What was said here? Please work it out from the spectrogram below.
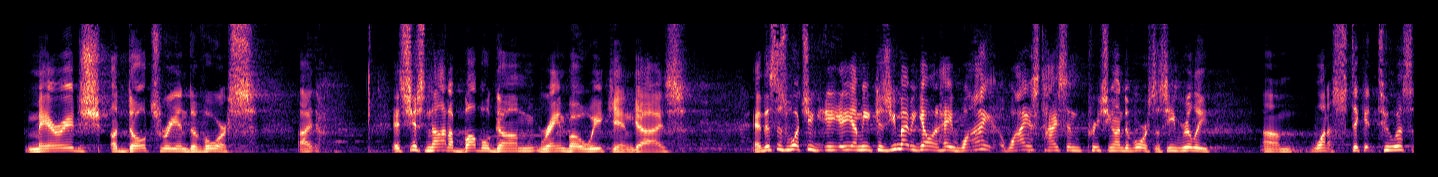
marriage, adultery, and divorce. I, it's just not a bubblegum rainbow weekend, guys. And this is what you, I mean, because you might be going, hey, why, why is Tyson preaching on divorce? Is he really um, want to stick it to us?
